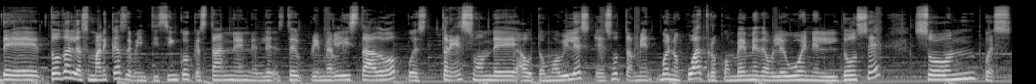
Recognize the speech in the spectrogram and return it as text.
de todas las marcas de 25 que están en este primer listado, pues tres son de automóviles, eso también, bueno, cuatro con BMW en el 12, son pues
